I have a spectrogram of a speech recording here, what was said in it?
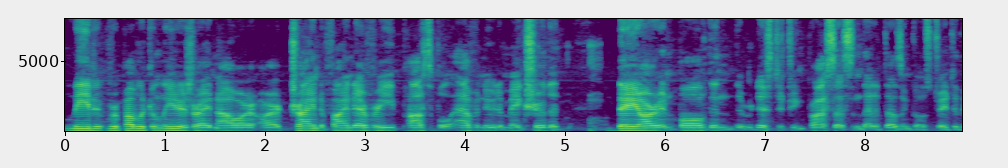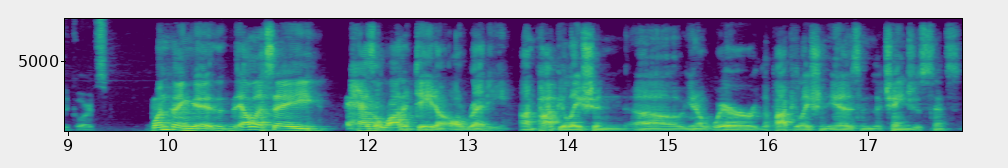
lead Republican leaders right now are, are trying to find every possible avenue to make sure that they are involved in the redistricting process and that it doesn't go straight to the courts. One thing, uh, LSA has a lot of data already on population, uh, you know, where the population is and the changes since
